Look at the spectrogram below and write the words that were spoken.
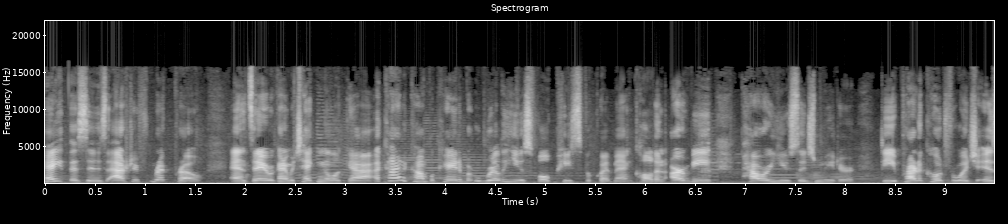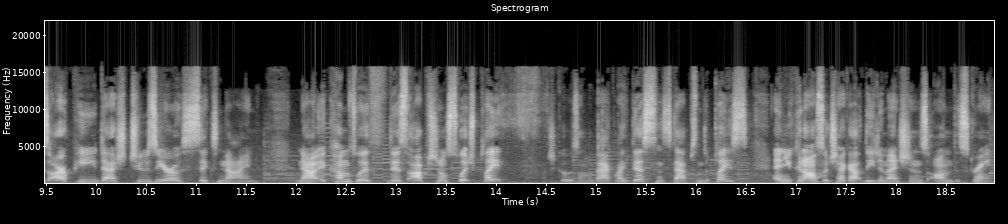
Hey, this is Ashley from RecPro, and today we're going to be taking a look at a kind of complicated but really useful piece of equipment called an RV Power Usage Meter, the product code for which is RP-2069. Now, it comes with this optional switch plate, which goes on the back like this and snaps into place, and you can also check out the dimensions on the screen.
